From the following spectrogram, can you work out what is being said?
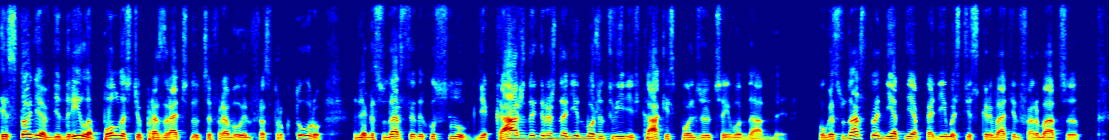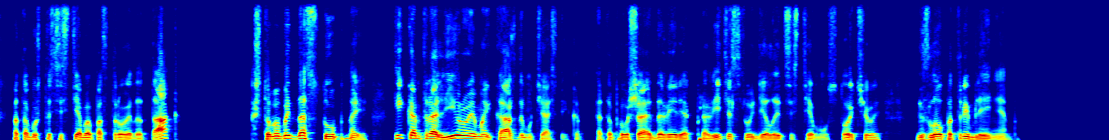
Эстония внедрила полностью прозрачную цифровую инфраструктуру для государственных услуг, где каждый гражданин может видеть, как используются его данные. У государства нет необходимости скрывать информацию, потому что система построена так, чтобы быть доступной и контролируемой каждым участником. Это повышает доверие к правительству и делает систему устойчивой к злоупотреблениям.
